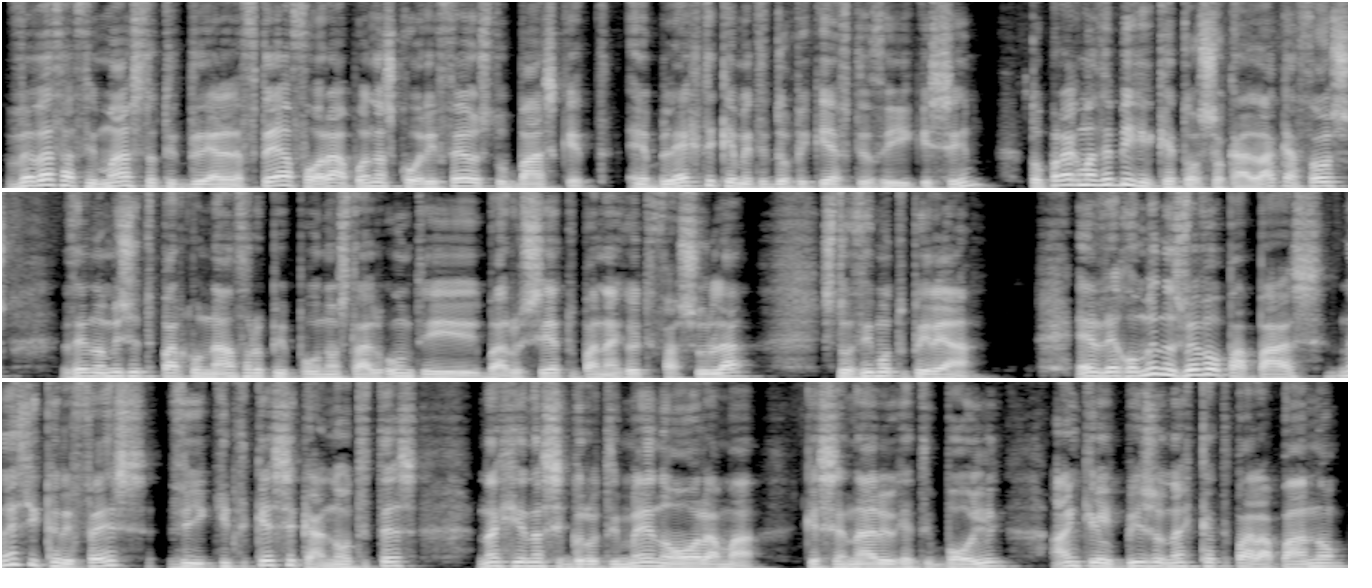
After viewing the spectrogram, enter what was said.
Βέβαια θα θυμάστε ότι την τελευταία φορά που ένας κορυφαίος του μπάσκετ εμπλέχτηκε με την τοπική αυτοδιοίκηση το πράγμα δεν πήγε και τόσο καλά καθώς δεν νομίζω ότι υπάρχουν άνθρωποι που νοσταλγούν την παρουσία του Παναγιώτη Φασούλα στο Δήμο του Πειραιά. Ενδεχομένως βέβαια ο παπάς να έχει κρυφές διοικητικές ικανότητες, να έχει ένα συγκροτημένο όραμα και σενάριο για την πόλη, αν και ελπίζω να έχει κάτι παραπάνω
